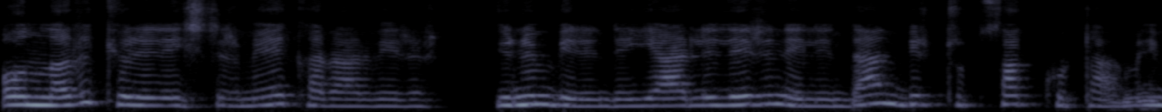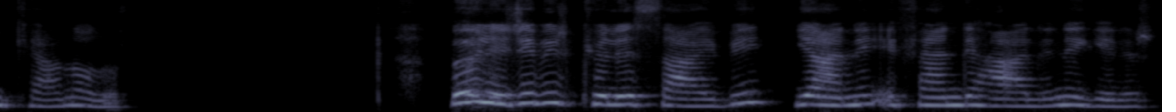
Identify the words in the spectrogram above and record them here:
Onları köleleştirmeye karar verir. Günün birinde yerlilerin elinden bir tutsak kurtarma imkanı olur. Böylece bir köle sahibi yani efendi haline gelir.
